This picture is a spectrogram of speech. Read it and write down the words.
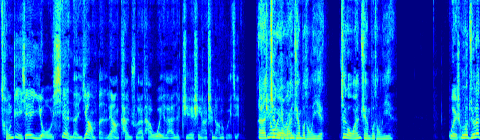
从这些有限的样本量看出来他未来的职业生涯成长的轨迹。呃，至于为什么你这个我完全不同意，这个完全不同意。为什么？我觉得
